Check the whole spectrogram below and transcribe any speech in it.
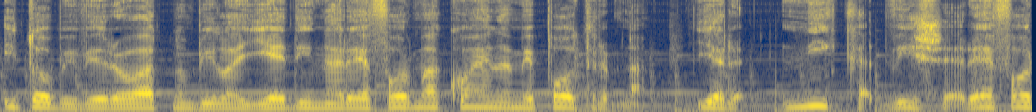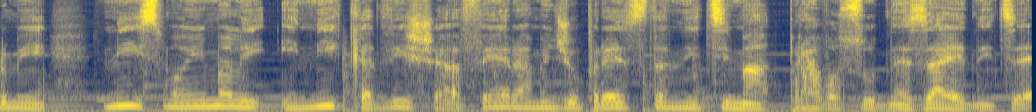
I to bi vjerovatno bila jedina reforma koja nam je potrebna, jer nikad više reformi nismo imali i nikad više afera među predstavnicima pravosudne zajednice.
